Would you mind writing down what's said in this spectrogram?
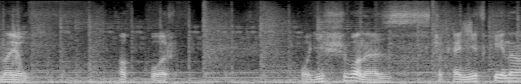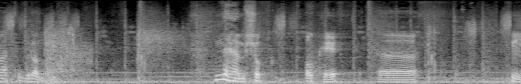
Na jó. Akkor... Hogy is van ez? Csak ennyit kéne átugranom? Nem, sok... Oké. Okay. Uh, hm.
